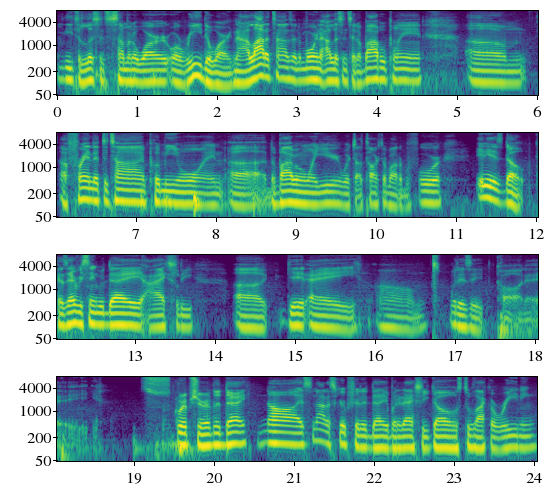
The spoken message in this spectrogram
You need to listen to some of the word or read the word. Now, a lot of times in the morning, I listen to the Bible plan. Um, a friend at the time put me on uh, the Bible in one year, which I talked about it before. It is dope because every single day I actually uh, get a um, what is it called? A Scripture of the day. no, it's not a scripture today, but it actually goes through like a reading.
